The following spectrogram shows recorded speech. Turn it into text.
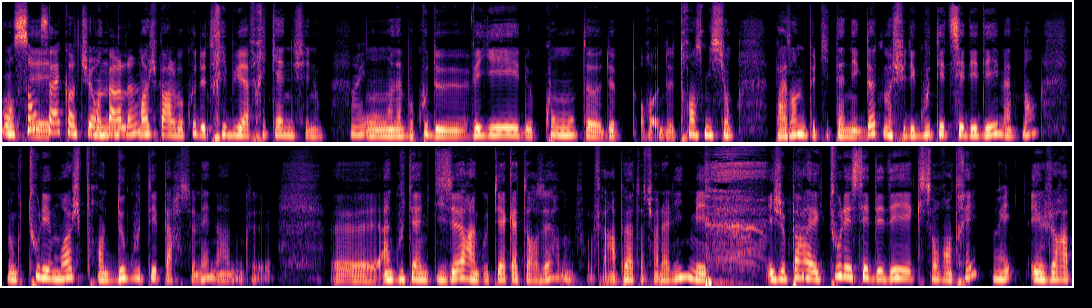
on, sent ça quand tu en parles. Hein. Moi, je parle beaucoup de tribus africaines chez nous. On a beaucoup de veillées, de contes, de, de transmission. Par exemple, une petite anecdote. Moi, je fais des goûters de CDD maintenant. Donc tous les mois, je prends deux goûters par semaine. Hein. Donc un goûter à 10 heures, un goûter à 14 heures. Donc faut faire un peu attention à la ligne. Mais et je parle avec tous les CDD qui sont rentrés. Et je leur,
